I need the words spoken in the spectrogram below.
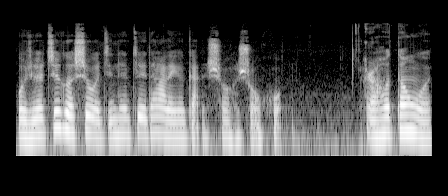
我觉得这个是我今天最大的一个感受和收获。然后当我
